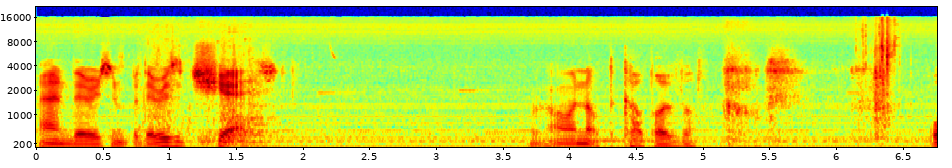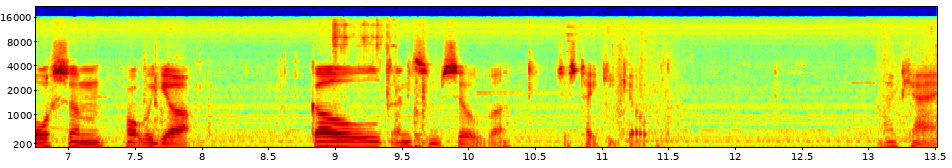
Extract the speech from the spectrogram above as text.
And there isn't, but there is a chest. Oh, I knocked the cup over. awesome. What we got? Gold and some silver. Just take your gold. Okay.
